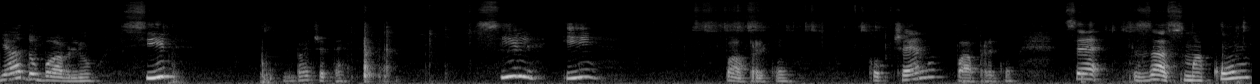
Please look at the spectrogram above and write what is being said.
Я добавлю сіль, бачите, сіль і паприку, копчену паприку. Це за смаком.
